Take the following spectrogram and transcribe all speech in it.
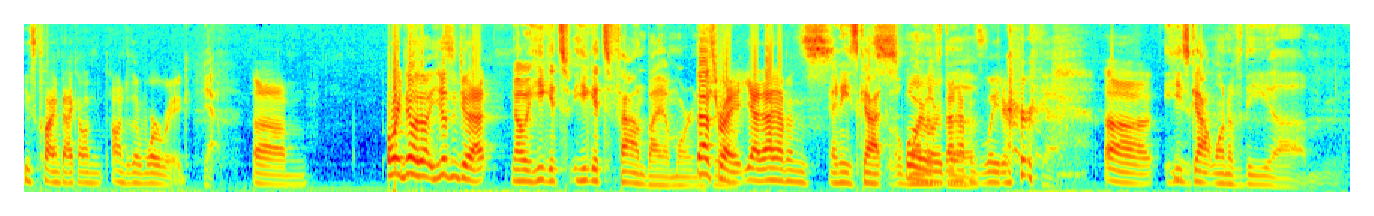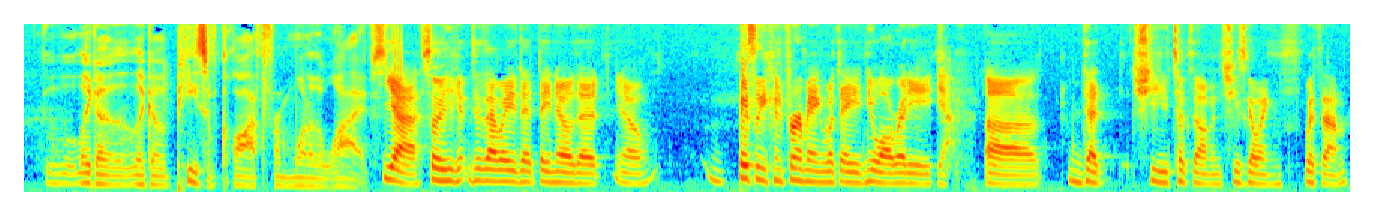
he's climbed back on onto the war rig. yeah. Um, oh wait, no, no, he doesn't do that. No, he gets he gets found by Immortan. That's right. Yeah, that happens. and he's got Spoiler: that the- happens later. Yeah. uh, He's got one of the um, like a like a piece of cloth from one of the wives. yeah, so he can do that way that they know that you know, basically confirming what they knew already. Yeah, uh, that she took them and she's going with them.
